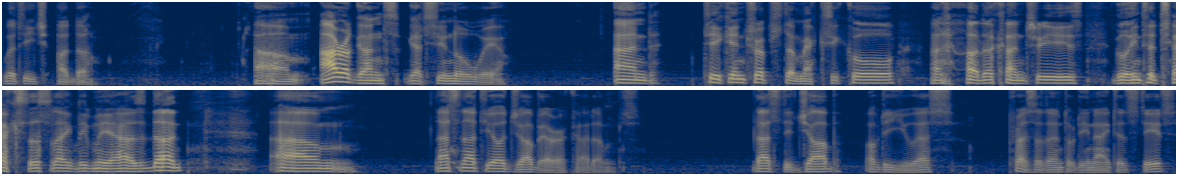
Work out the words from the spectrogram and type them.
with each other um, arrogance gets you nowhere. And taking trips to Mexico and other countries, going to Texas like the mayor has done, um, that's not your job, Eric Adams. That's the job of the U.S. President of the United States,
